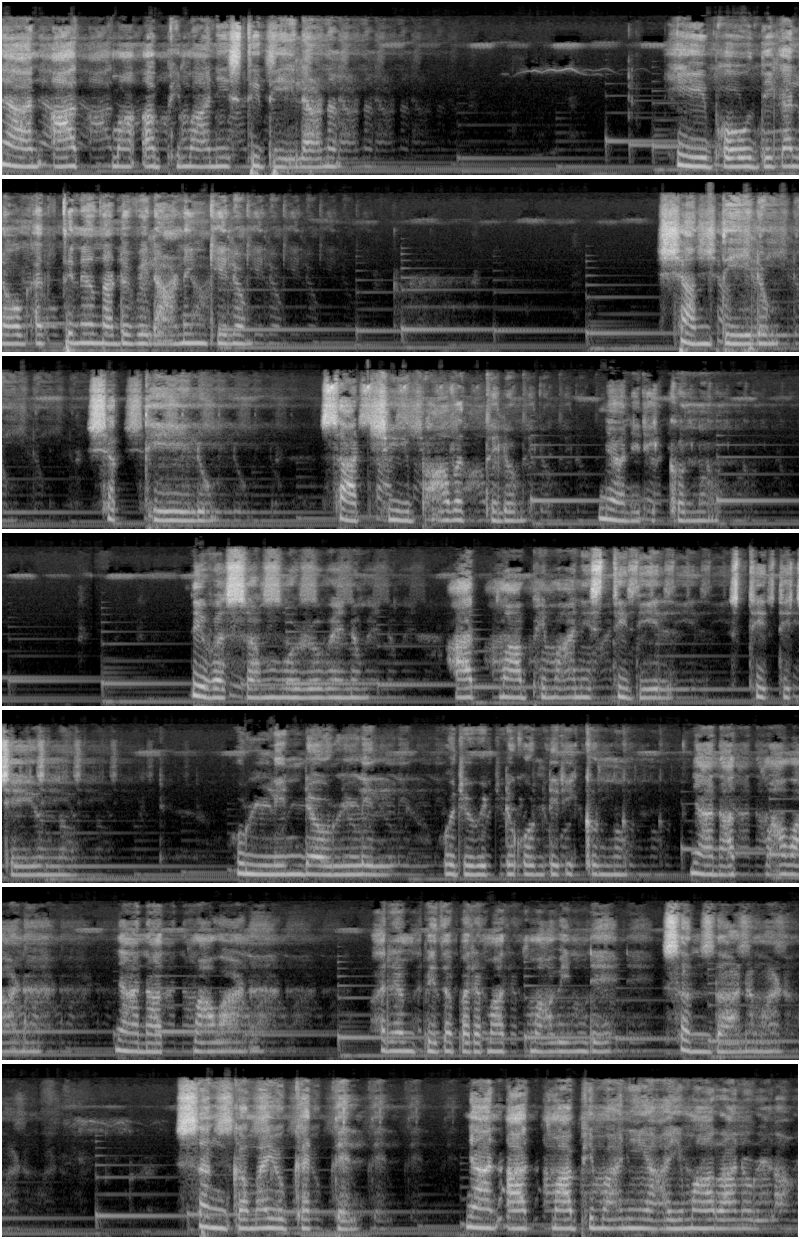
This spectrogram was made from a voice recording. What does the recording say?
ഞാൻ ആത്മ അഭിമാനി സ്ഥിതിയിലാണ്. ഈ ഭൗതിക ലോകത്തിന് നടുവിലാണെങ്കിലും ശാന്തിയിലും ശക്തിയിലും സാക്ഷിഭാവത്തിലും ഞാനിരിക്കുന്നു. ദിവസം മുഴുവനും ആത്മാഭിമാനി സ്ഥിതിയിൽ സ്ഥിതി ചെയ്യുന്നു. ഉള്ളിന്റെ ഉള്ളിൽ ഒരു വിട്ടുകൊണ്ടിരിക്കുന്നു. ഞാൻ ആത്മാവാണ്. ഞാൻ ആത്മാവാണ്. പരംപിത പരമാത്മാവിന്റെ സന്താനമാണ്. സംഗമയുഗത്തിൽ ഞാൻ ആത്മാഭിമാനിയായി മാറാനുള്ള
